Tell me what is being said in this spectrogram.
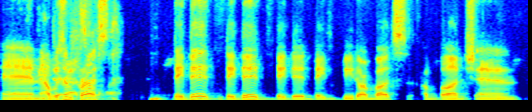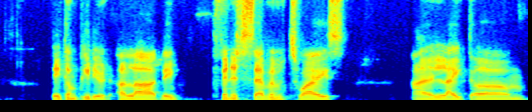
and I was impressed. They did, they did, they did. They beat our butts a bunch, and they competed a lot. They finished seventh twice. I liked um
